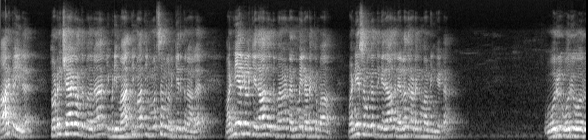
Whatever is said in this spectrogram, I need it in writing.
பார்க்கையில தொடர்ச்சியாக வந்து பார்த்தீங்கன்னா இப்படி மாத்தி மாத்தி விமர்சனங்களை வைக்கிறதுனால வன்னியர்களுக்கு ஏதாவது வந்து பார்த்தீங்கன்னா நன்மை நடக்குமா? வன்னியர் சமூகத்துக்கு ஏதாவது நல்லது நடக்குமா அப்படின்னு கேட்டா ஒரு ஒரு ஒரு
